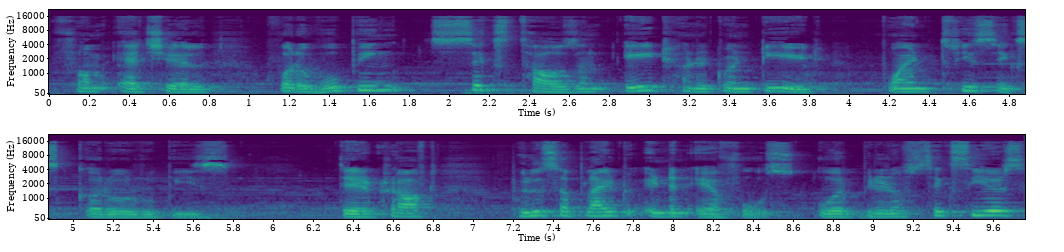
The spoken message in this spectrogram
from HAL for a whopping 6,828 1.36 crore rupees. The aircraft will be supplied to Indian Air Force over a period of 6 years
